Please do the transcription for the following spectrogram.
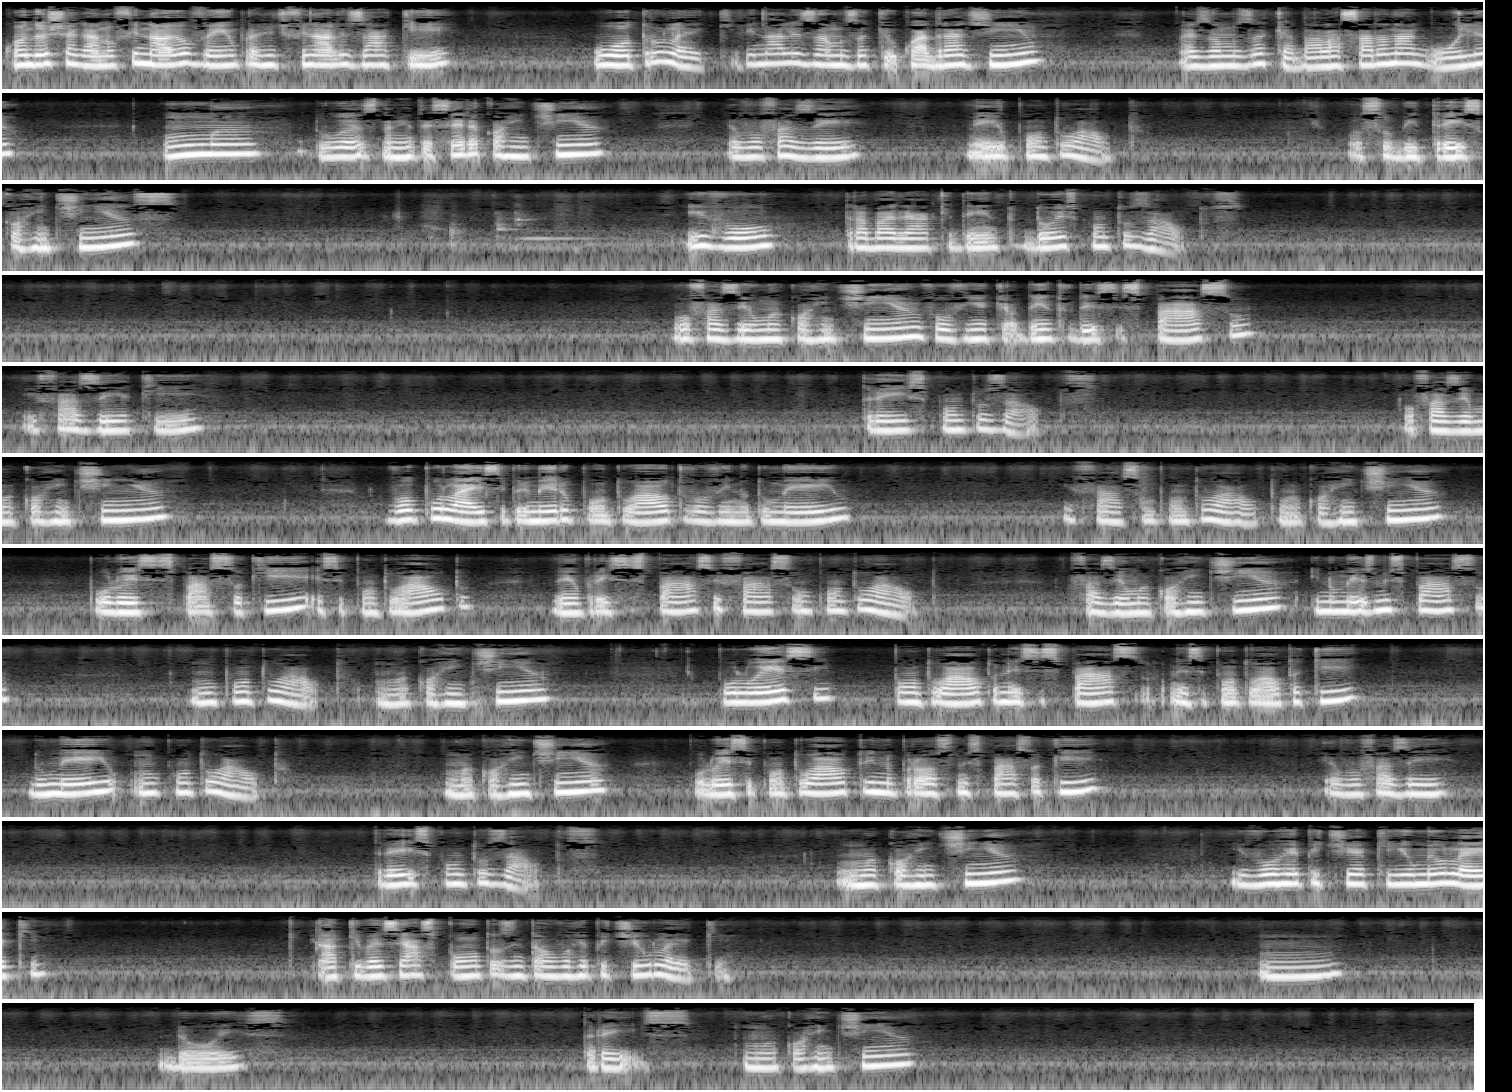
Quando eu chegar no final, eu venho pra gente finalizar aqui o outro leque. Finalizamos aqui o quadradinho. Nós vamos aqui, ó, dar laçada na agulha. Uma, duas, na minha terceira correntinha, eu vou fazer meio ponto alto. Vou subir três correntinhas. E vou trabalhar aqui dentro dois pontos altos. Vou fazer uma correntinha, vou vir aqui, ó, dentro desse espaço. E fazer aqui. Três pontos altos. Vou fazer uma correntinha. Vou pular esse primeiro ponto alto, vou vindo do meio. E faço um ponto alto, uma correntinha. Pulo esse espaço aqui, esse ponto alto Venho para esse espaço e faço um ponto alto. Vou fazer uma correntinha e no mesmo espaço, um ponto alto. Uma correntinha, pulo esse ponto alto nesse espaço, nesse ponto alto aqui, do meio, um ponto alto. Uma correntinha, pulo esse ponto alto e no próximo espaço aqui, eu vou fazer três pontos altos. Uma correntinha. E vou repetir aqui o meu leque. Aqui vai ser as pontas, então vou repetir o leque. Um, dois, três. Uma correntinha.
